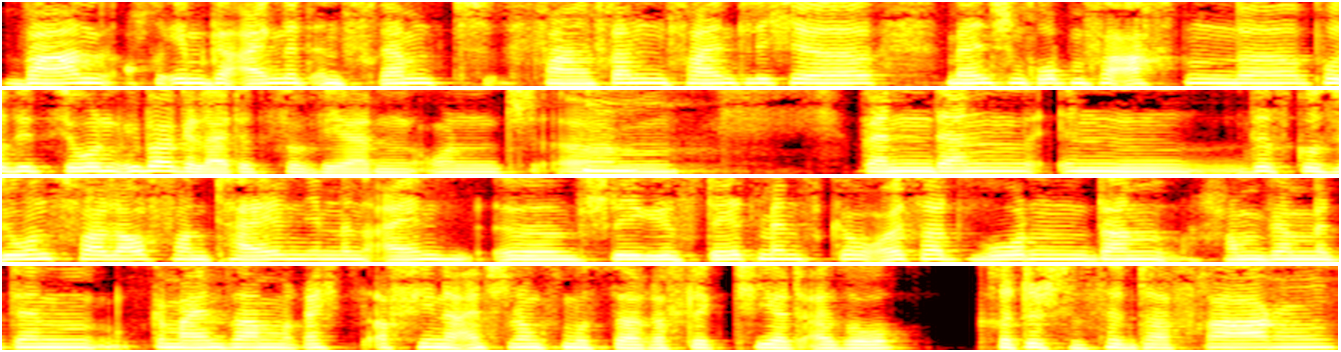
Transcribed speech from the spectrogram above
waren auch eben geeignet, in fremd, fremdenfeindliche, Menschengruppen verachtende Positionen übergeleitet zu werden. Und ähm, mhm wenn dann im Diskussionsverlauf von Teilnehmenden einschlägige Statements geäußert wurden, dann haben wir mit den gemeinsamen rechtsaffine Einstellungsmuster reflektiert, also kritisches Hinterfragen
